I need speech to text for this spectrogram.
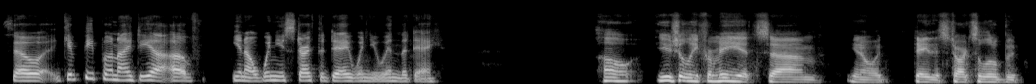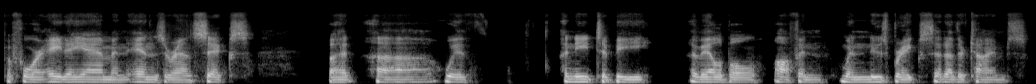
so give people an idea of you know when you start the day, when you end the day. Oh, usually for me, it's um, you know a day that starts a little bit before eight a.m. and ends around six, but uh, with a need to be available often when news breaks at other times.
